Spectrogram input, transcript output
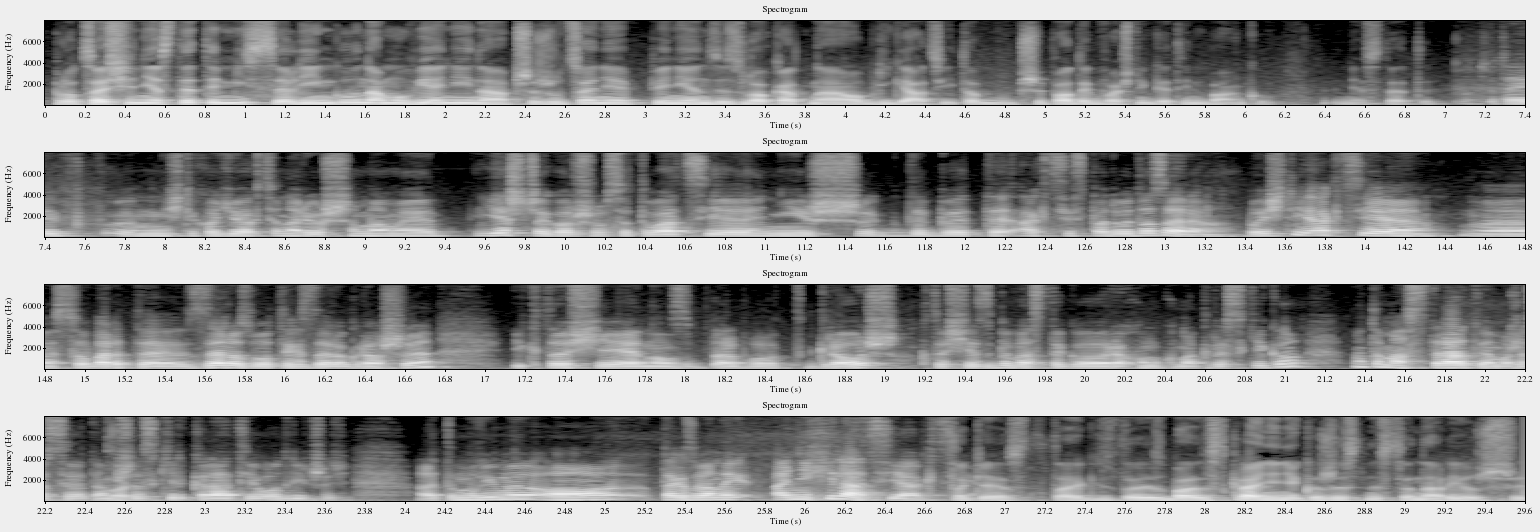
w procesie niestety mis-sellingu namówieni na przerzucenie pieniędzy z lokat na obligacji. To był przypadek właśnie Getin Banku, niestety. Tutaj, jeśli chodzi o akcjonariuszy, mamy jeszcze gorszą sytuację niż gdyby te akcje spadły do zera. Bo jeśli akcje e, są warte 0 zł, 0 groszy i ktoś je, no, albo grosz, ktoś je zbywa z tego rachunku makryskiego, no to ma stratę, może sobie tam Tak. przez kilka lat ją odliczyć. Ale tu mówimy o tak zwanej anihilacji akcji. Tak jest. Tak, to jest bardzo skrajnie niekorzystny scenariusz yy,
